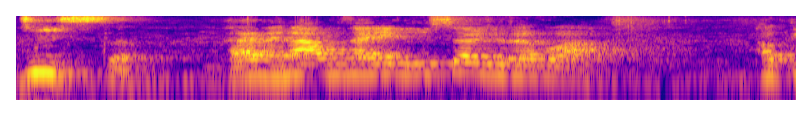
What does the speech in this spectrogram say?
10. Alors maintenant, vous allez lire seul, je vais voir. Ok?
